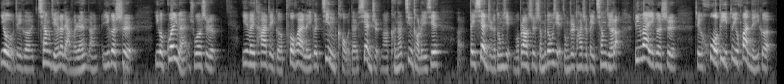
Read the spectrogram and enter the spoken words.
又这个枪决了两个人啊，一个是一个官员，说是因为他这个破坏了一个进口的限制啊，可能进口了一些呃被限制的东西，我不知道是什么东西，总之他是被枪决了。另外一个是这个货币兑换的一个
